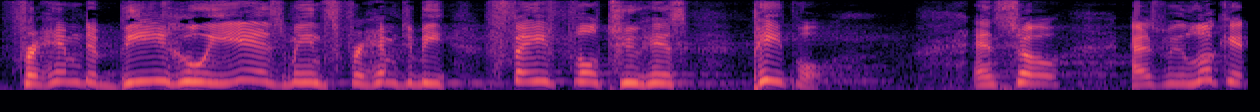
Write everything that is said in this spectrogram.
for him to be who he is means for him to be faithful to his people. And so as we look at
